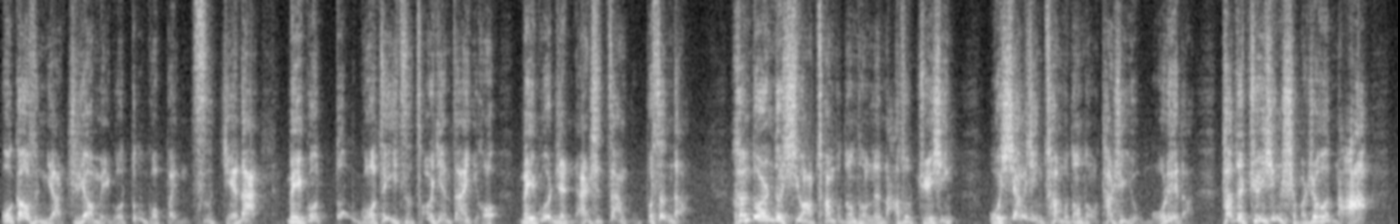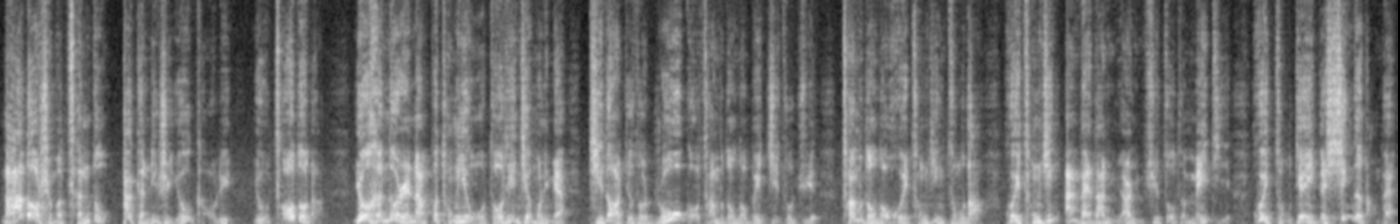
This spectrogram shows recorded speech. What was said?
我告诉你啊，只要美国度过本次劫难，美国度过这一次朝鲜战以后，美国仍然是战无不胜的。很多人都希望川普总统能拿出决心，我相信川普总统他是有谋略的，他的决心什么时候拿？拿到什么程度，他肯定是有考虑、有操作的。有很多人呢不同意我昨天节目里面提到，就说如果川普总统被挤出局，川普总统会重新主导，会重新安排他女儿女婿做成媒体，会组建一个新的党派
